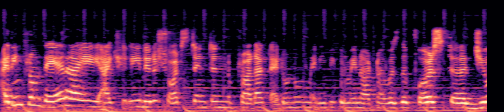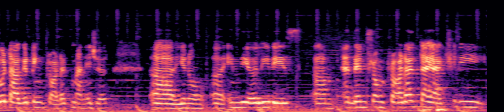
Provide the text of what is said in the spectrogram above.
I think from there, I actually did a short stint in product. I don't know, many people may not know. I was the first uh, geo targeting product manager, uh, you know, uh, in the early days. Um, and then from product, I actually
